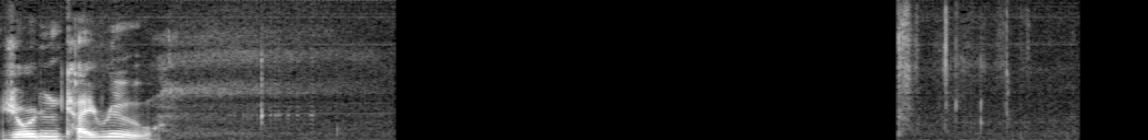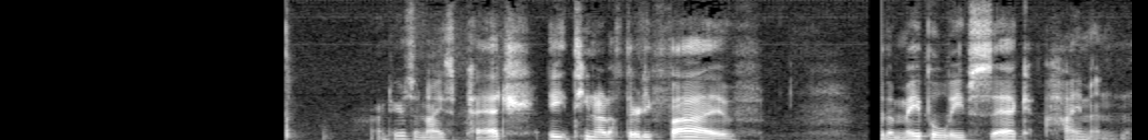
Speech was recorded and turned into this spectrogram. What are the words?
Jordan Kyrou. Alright, here's a nice patch. 18 out of 35 for the Maple Leafs, Zach Hyman.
